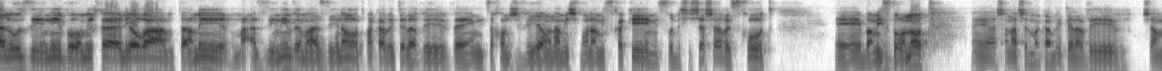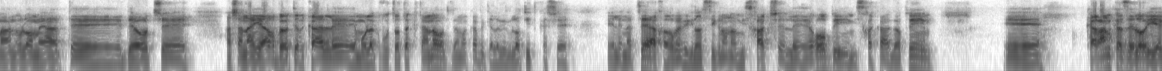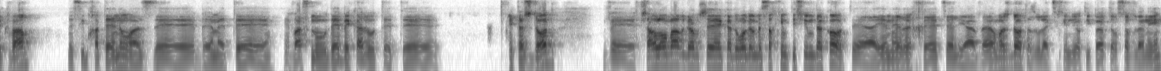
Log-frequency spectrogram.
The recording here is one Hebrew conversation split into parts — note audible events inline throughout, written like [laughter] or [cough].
אה, טל, עוזי, ניבו, מיכאל, יורם, תמיר, מאזינים ומאזינות, מכבי תל אביב אה, עם ניצחון שביעי העונה משמונה משחקים, 26 שערי זכות. אה, במסדרונות, השנה של מכבי תל אביב, שמענו לא מעט דעות שהשנה יהיה הרבה יותר קל מול הקבוצות הקטנות, ומכבי תל אביב לא תתקשה לנצח, הרבה בגלל סגנון המשחק של רובי, משחק האגפים. קרן כזה לא יהיה כבר, לשמחתנו, אז uh, באמת uh, הבסנו די בקלות את, uh, את אשדוד, ואפשר לומר גם שכדורגל משחקים 90 דקות, עיין ערך צליה והיום אשדוד, אז אולי צריכים להיות טיפה יותר סבלנים.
